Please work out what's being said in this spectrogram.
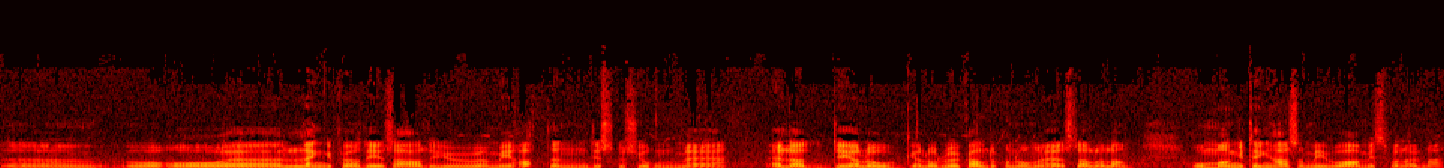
Uh, og og uh, lenge før det så hadde jo vi hatt en diskusjon med, eller dialog, eller du kaller det for noe, med Stalleland om mange ting her som vi var misfornøyd med.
